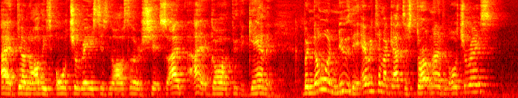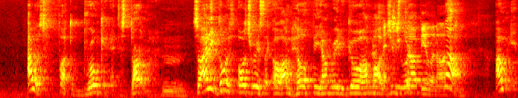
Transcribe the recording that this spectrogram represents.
I had done all these ultra races and all this other shit. So I, I had gone through the gamut. But no one knew that every time I got to the start line of an ultra race, I was fucking broken at the start line. Hmm. So I didn't go to ultra race like, oh, I'm healthy, I'm ready to go, I'm all juiced up. feeling awesome. No, I,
